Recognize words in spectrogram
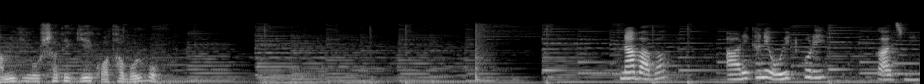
আমি কি ওর সাথে গিয়ে কথা বলব? না বাবা, আর এখানে ওয়েট করে কাজ নেই।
